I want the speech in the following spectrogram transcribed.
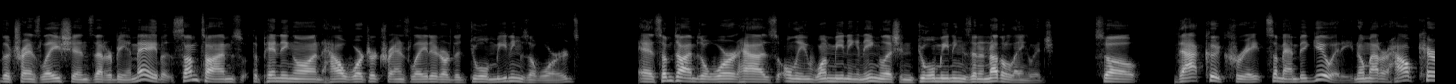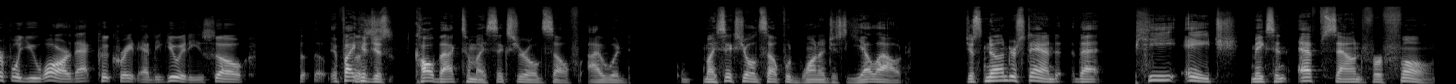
the translations that are being made, but sometimes depending on how words are translated or the dual meanings of words, and sometimes a word has only one meaning in English and dual meanings in another language. So that could create some ambiguity. No matter how careful you are, that could create ambiguity. So if I could just call back to my six year old self, I would, my six year old self would want to just yell out, just to understand that PH makes an F sound for phone.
